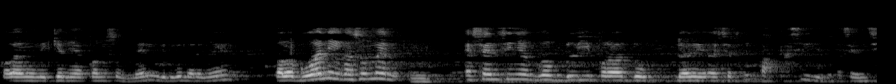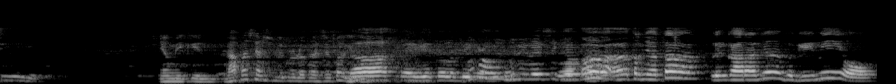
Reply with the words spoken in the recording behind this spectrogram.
kalau yang mikirnya konsumen gitu kan barunya kalau gua nih konsumen esensinya gue beli produk dari research itu apa sih gitu esensinya gitu. Yang bikin kenapa sih harus beli produk resiko gitu nah kayak gitu lebih kayak Oh, gitu. beli resiko. oh, ah, ternyata lingkarannya begini oh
